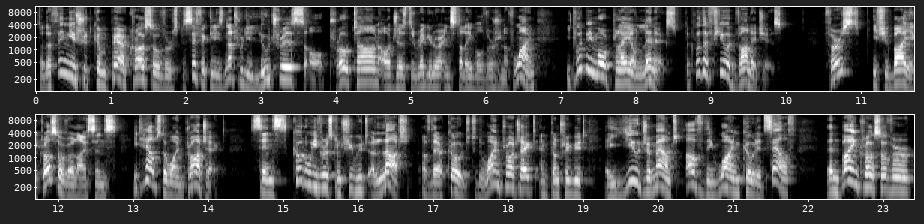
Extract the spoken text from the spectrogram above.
So the thing you should compare Crossover specifically is not really Lutris or Proton or just the regular installable version of Wine, it would be more play on Linux, but with a few advantages. First, if you buy a Crossover license, it helps the Wine project, since CodeWeavers contribute a lot of their code to the Wine project and contribute a huge amount of the Wine code itself, then buying crossover,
